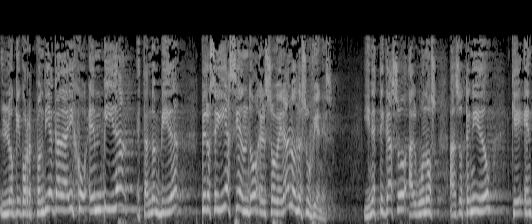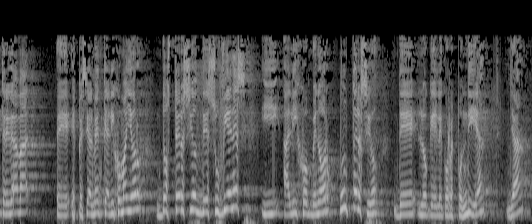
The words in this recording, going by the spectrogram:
lo que correspondía a cada hijo en vida, estando en vida, pero seguía siendo el soberano de sus bienes. Y en este caso, algunos han sostenido que entregaba eh, especialmente al hijo mayor dos tercios de sus bienes y al hijo menor un tercio de lo que le correspondía, ¿ya?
